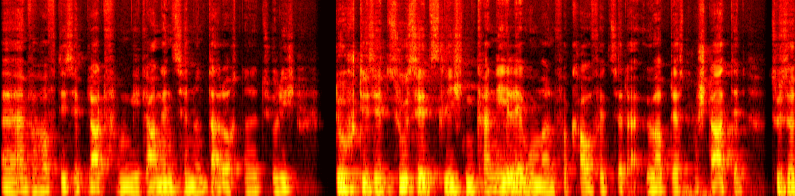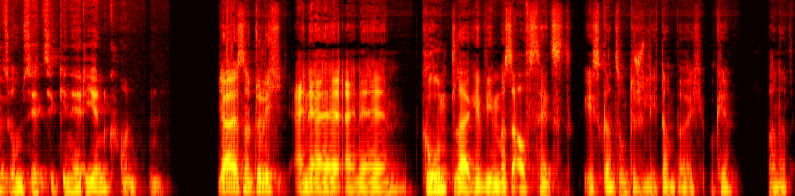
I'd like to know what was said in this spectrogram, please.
äh, einfach auf diese Plattformen gegangen sind und dadurch dann natürlich durch diese zusätzlichen Kanäle, wo man Verkauf jetzt überhaupt erstmal startet, Zusatzumsätze generieren konnten. Ja, ist natürlich eine, eine Grundlage, wie man es aufsetzt, ist ganz unterschiedlich dann bei euch. Okay, spannend.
